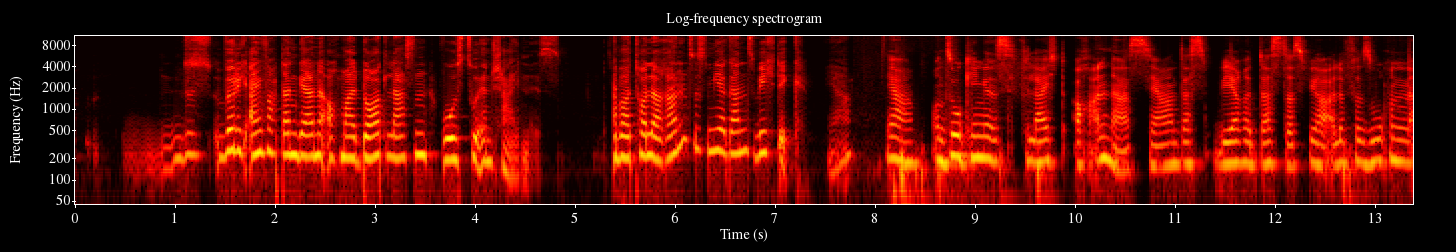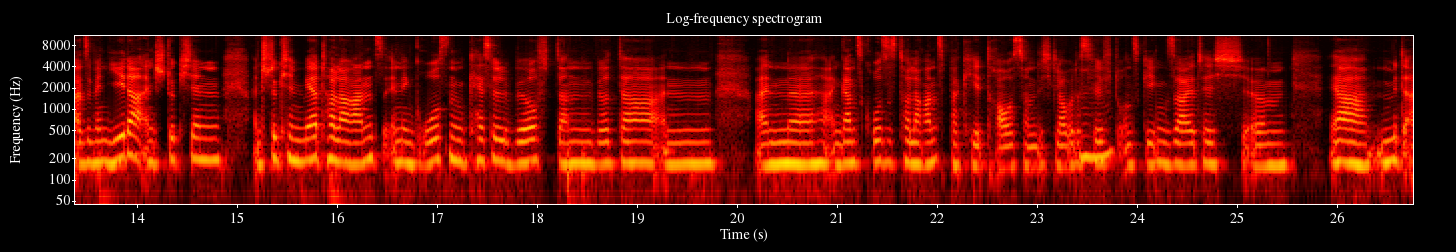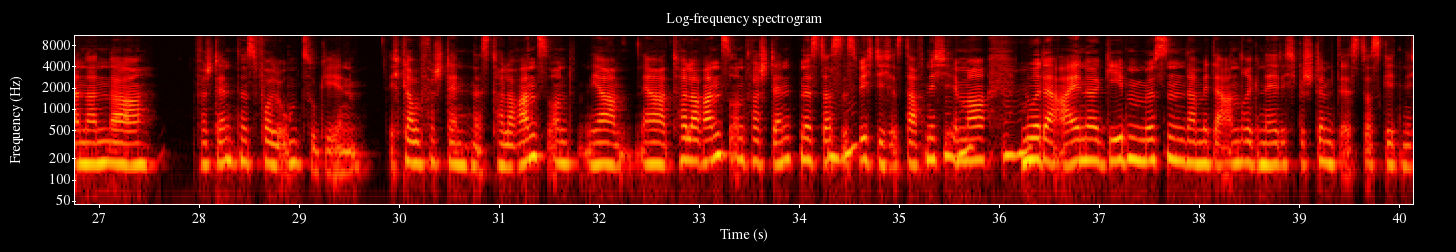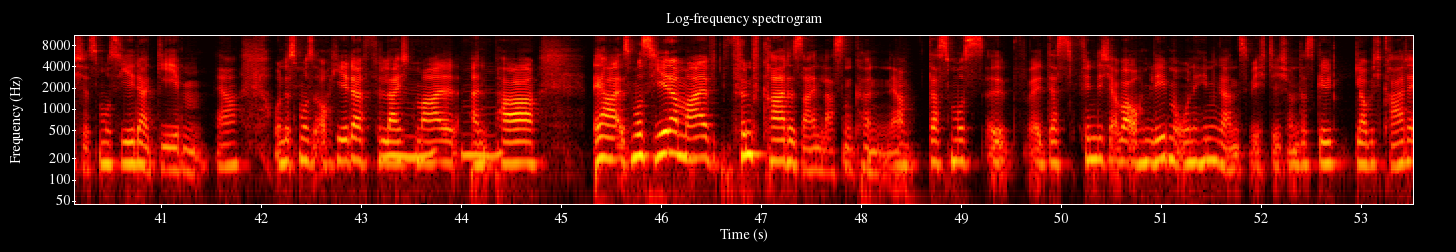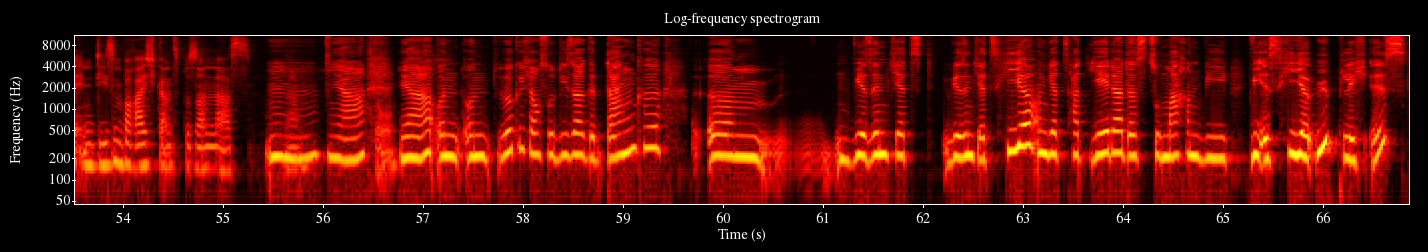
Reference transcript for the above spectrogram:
das würde ich einfach dann gerne auch mal dort lassen, wo es zu entscheiden ist. Aber Toleranz ist mir ganz wichtig, ja. Ja, und so ginge es vielleicht auch anders. Ja, das wäre das, dass wir alle versuchen. Also wenn jeder ein Stückchen, ein Stückchen mehr Toleranz in den großen Kessel wirft, dann wird da ein, ein, ein ganz großes Toleranzpaket draus. Und ich glaube, das mhm. hilft uns gegenseitig, ähm, ja, miteinander verständnisvoll umzugehen ich glaube, Verständnis, Toleranz und ja, ja, Toleranz und Verständnis, das mhm. ist wichtig. Es darf nicht mhm. immer mhm. nur der eine geben müssen, damit der andere gnädig gestimmt ist. Das geht nicht. Es muss jeder geben, ja. Und es muss auch jeder vielleicht mhm. mal ein mhm. paar Ja, es muss jeder mal fünf Grade sein lassen können. Ja, das muss, äh, das finde ich aber auch im Leben ohnehin ganz wichtig. Und das gilt, glaube ich, gerade in diesem Bereich ganz besonders. Mhm, ja, so. ja, und, und wirklich auch so dieser Gedanke, ähm, wir sind jetzt, wir sind jetzt hier und jetzt hat jeder das zu machen, wie, wie es hier üblich ist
